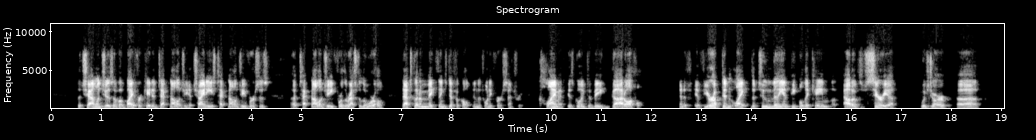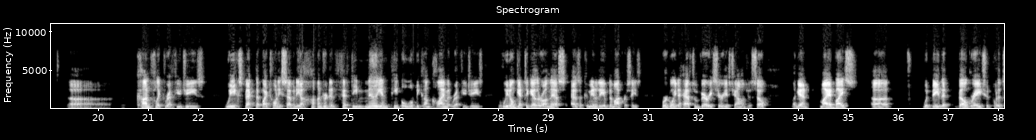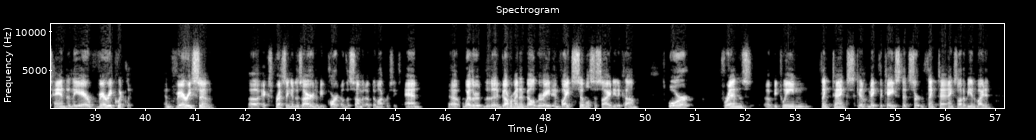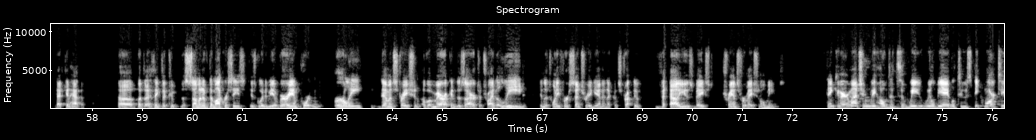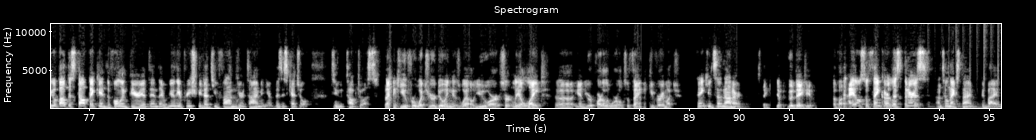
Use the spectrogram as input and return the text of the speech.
The challenges of a bifurcated technology, a Chinese technology versus a technology for the rest of the world, that's going to make things difficult in the 21st century. Climate is going to be god awful. And if, if Europe didn't like the 2 million people that came out of Syria, which are uh, conflict refugees. We expect that by 2070, 150 million people will become climate refugees. If we don't get together on this as a community of democracies, we're going to have some very serious challenges. So, again, my advice uh, would be that Belgrade should put its hand in the air very quickly and very soon, uh, expressing a desire to be part of the Summit of Democracies. And uh, whether the government in Belgrade invites civil society to come or friends uh, between think tanks can make the case that certain think tanks ought to be invited, that can happen. Uh, but I think the, the Summit of Democracies is going to be a very important early demonstration of American desire to try to lead in the 21st century again in a constructive, values based, transformational means. Thank you very much, and we hope that we will be able to speak more to you about this topic in the following period. And I really appreciate that you found your time in your busy schedule to talk to us. Thank you for what you're doing as well. You are certainly a light uh, in your part of the world. So thank you very much. Thank you. It's an honor. Thank you. Yep. Good day to you. Bye bye. I also thank our listeners. Until next time. Goodbye.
